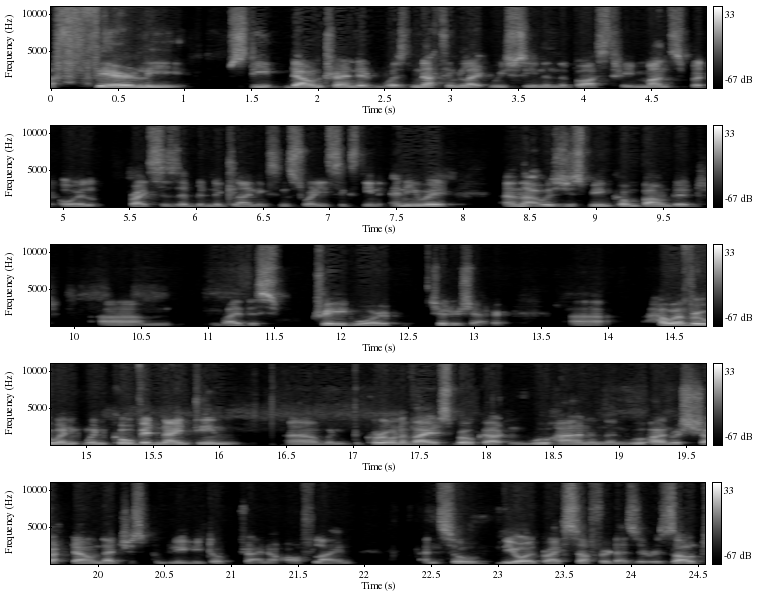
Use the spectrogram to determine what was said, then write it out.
a fairly steep downtrend. It was nothing like we've seen in the past three months, but oil prices have been declining since 2016 anyway, and that was just being compounded um, by this trade war chitter chatter. Uh, however, when, when COVID 19, uh, when the coronavirus broke out in Wuhan and then Wuhan was shut down, that just completely took China offline. And so the oil price suffered as a result,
